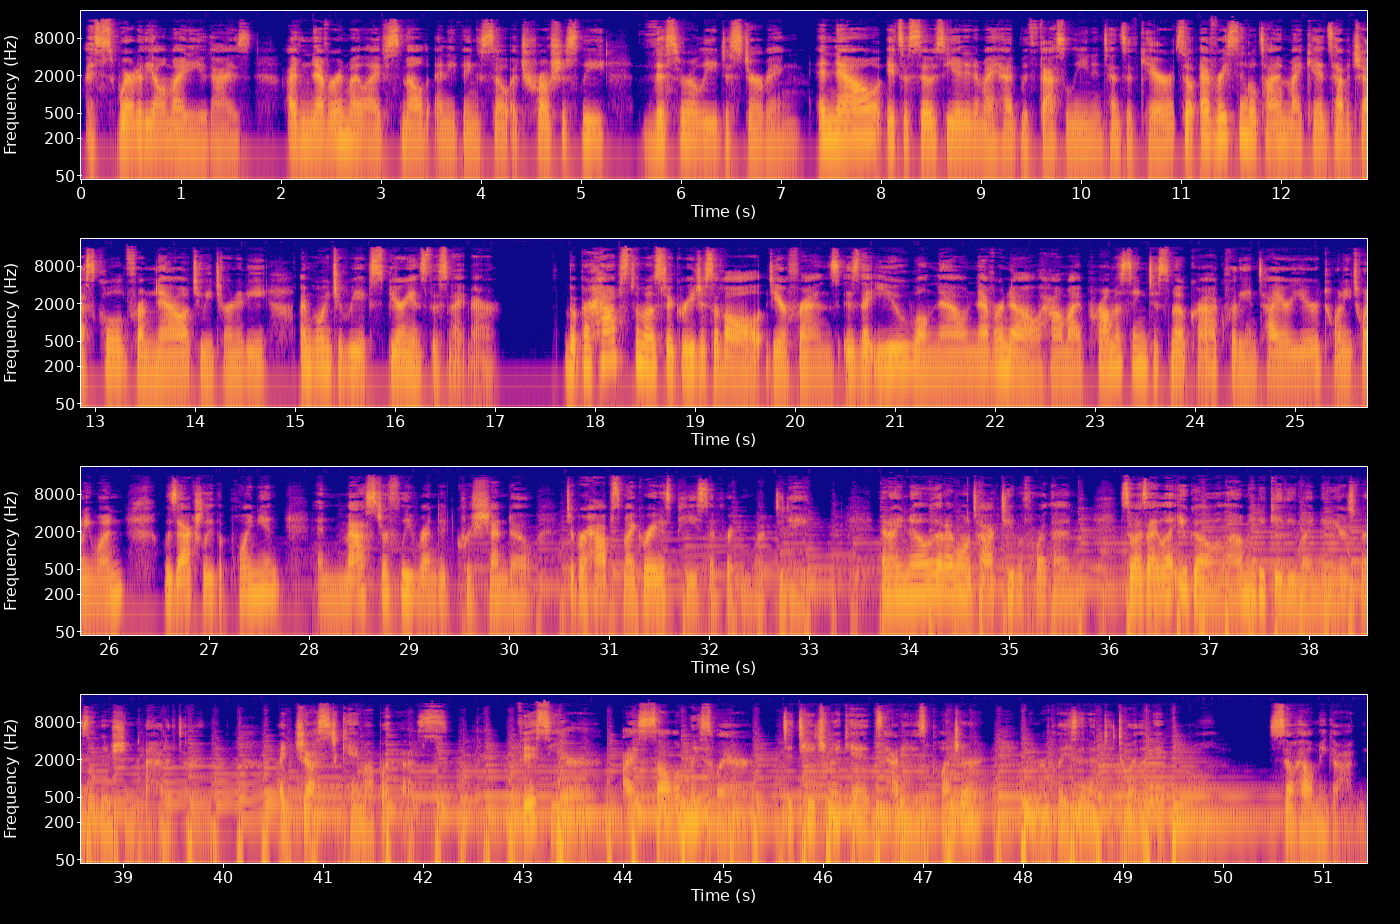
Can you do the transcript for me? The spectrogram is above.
I swear to the Almighty, you guys, I've never in my life smelled anything so atrociously, viscerally disturbing. And now it's associated in my head with Vaseline intensive care. So every single time my kids have a chest cold from now to eternity, I'm going to re-experience this nightmare. But perhaps the most egregious of all, dear friends, is that you will now never know how my promising to smoke crack for the entire year 2021 was actually the poignant and masterfully rendered crescendo to perhaps my greatest piece of written work to date. And I know that I won't talk to you before then, so as I let you go, allow me to give you my New Year's resolution ahead of time. I just came up with this. This year, I solemnly swear to teach my kids how to use a plunger and replace an empty toilet paper roll. So help me God.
